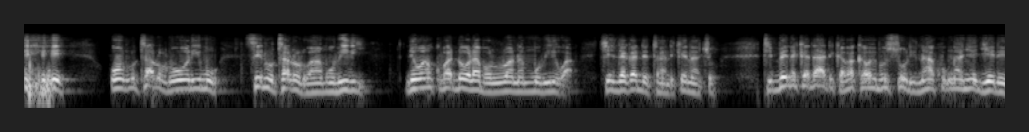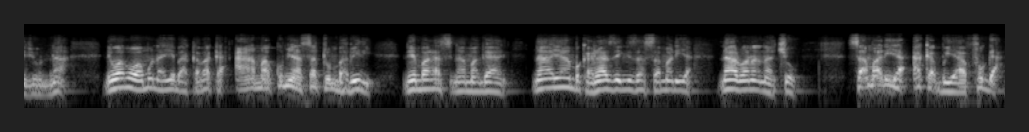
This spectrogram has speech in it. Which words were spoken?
Olutalo lwolimu si lutalo lwa mubiri newankubadde olaba olulwana mu mubiri wa kyenjagadde tandike nakyo. Ti benekedadi kabaka we busuuli n'akuŋŋaanya ejeere lyonna. Newaba wamu naye bakabaka amakumi asatu mu babiri n'embalasi n'amagaali n'ayambuka n'azingiza samaliya n'alwana nakyo. Samaliya akabu yafuga.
